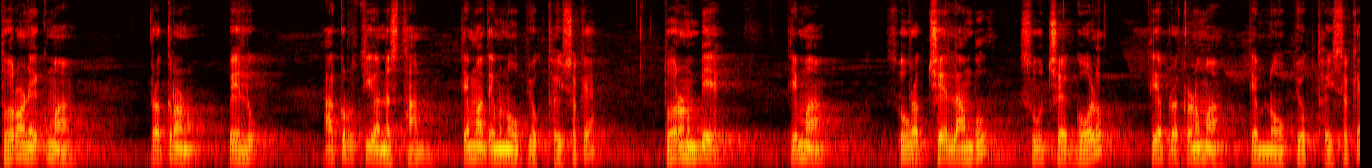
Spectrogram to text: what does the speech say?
ધોરણ એકમાં પ્રકરણ પહેલું, આકૃતિ અને સ્થાન, તેમાં તેમનો ઉપયોગ થઈ શકે. ધોરણ બે, તેમાં શું છે લાંબુ, શું છે ગોળ, તે પ્રકરણમાં તેમનો ઉપયોગ થઈ શકે.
